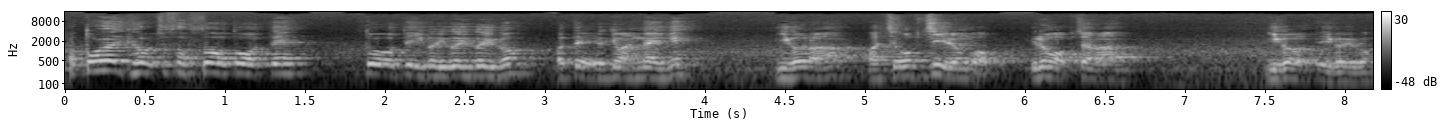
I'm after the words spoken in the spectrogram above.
어, 또 해도 어쩔 수 없어. 또 어때? 또 어때? 이거 이거 이거 이거? 어때? 여기 맞나 이게? 이거랑 맞지? 없지 이런 거 이런 거 없잖아. 이거 어때? 이거 이거?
